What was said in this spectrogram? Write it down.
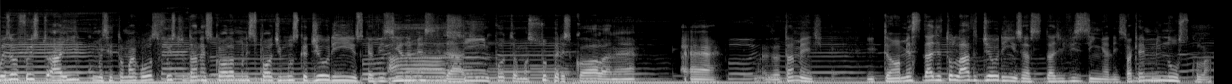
Depois eu fui aí comecei a tomar gosto, fui estudar na Escola Municipal de Música de Ourinhos, que é vizinha da minha Ah, cidade. Sim, puta, é uma super escola, né? É, exatamente. Então a minha cidade é do lado de Ourinhos, é a cidade vizinha ali, só que é Uhum. minúscula.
